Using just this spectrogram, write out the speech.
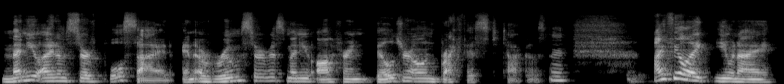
menu items served poolside, and a room service menu offering build your own breakfast tacos. Eh. I feel like you and I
